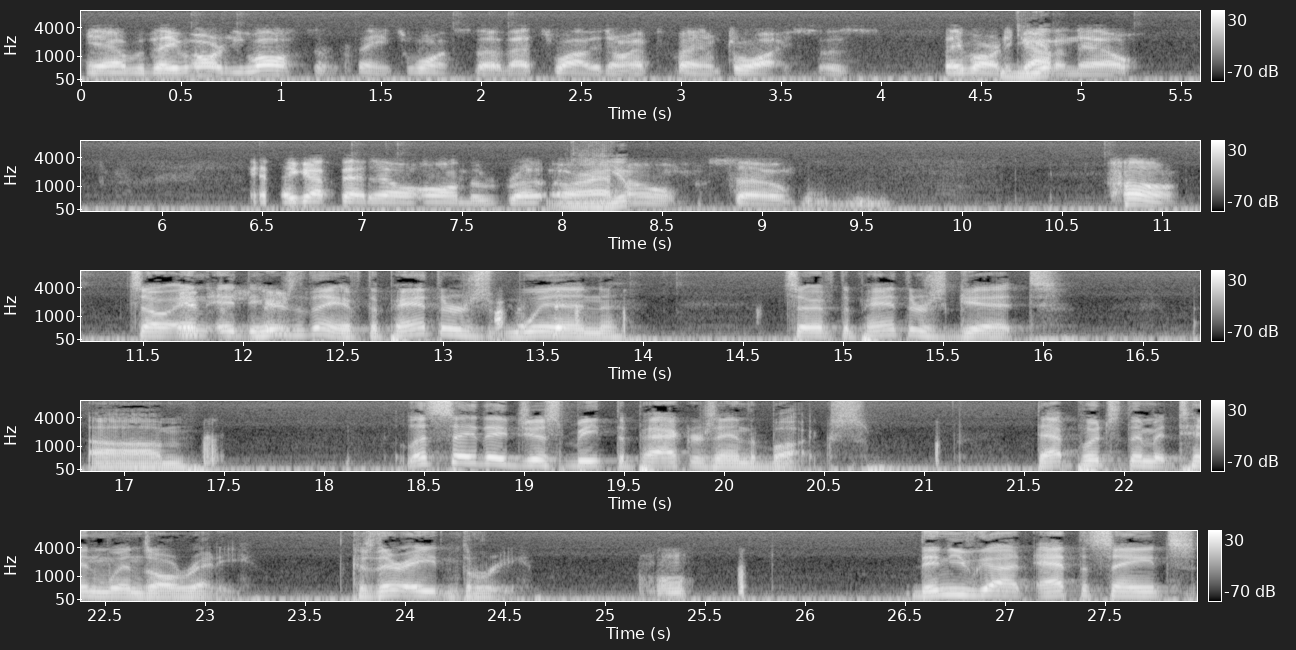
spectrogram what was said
Yeah, but they've already lost to the Saints once, though. That's why they don't have to play them twice. They've already got Yep. an L, and they got that L on the road or at Yep. home. So, huh? So, and it, here's the thing: if the Panthers win, so if the Panthers get, um, let's say they just beat the Packers and the Bucks, that puts them at ten wins already because they're eight and 3 Mhm. Then you've got at the Saints,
